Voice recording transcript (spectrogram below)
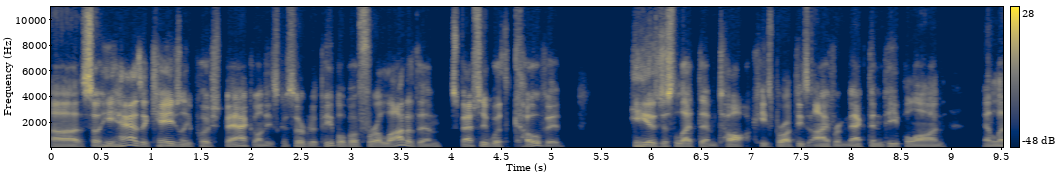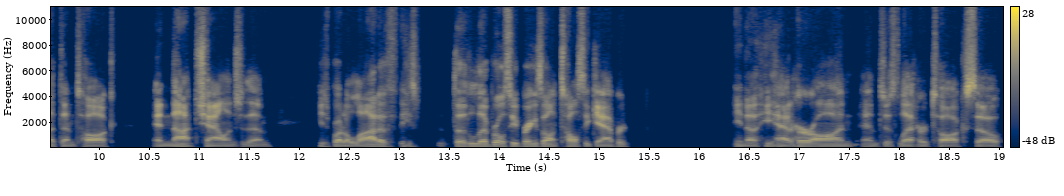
Uh, so he has occasionally pushed back on these conservative people, but for a lot of them, especially with COVID, he has just let them talk. He's brought these ivermectin people on and let them talk and not challenge them. He's brought a lot of he's the liberals he brings on Tulsi Gabbard. You know, he had her on and just let her talk. So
